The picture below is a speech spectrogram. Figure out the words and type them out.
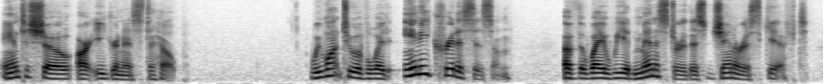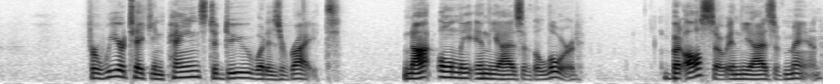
and to show our eagerness to help. We want to avoid any criticism of the way we administer this generous gift, for we are taking pains to do what is right, not only in the eyes of the Lord, but also in the eyes of man.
